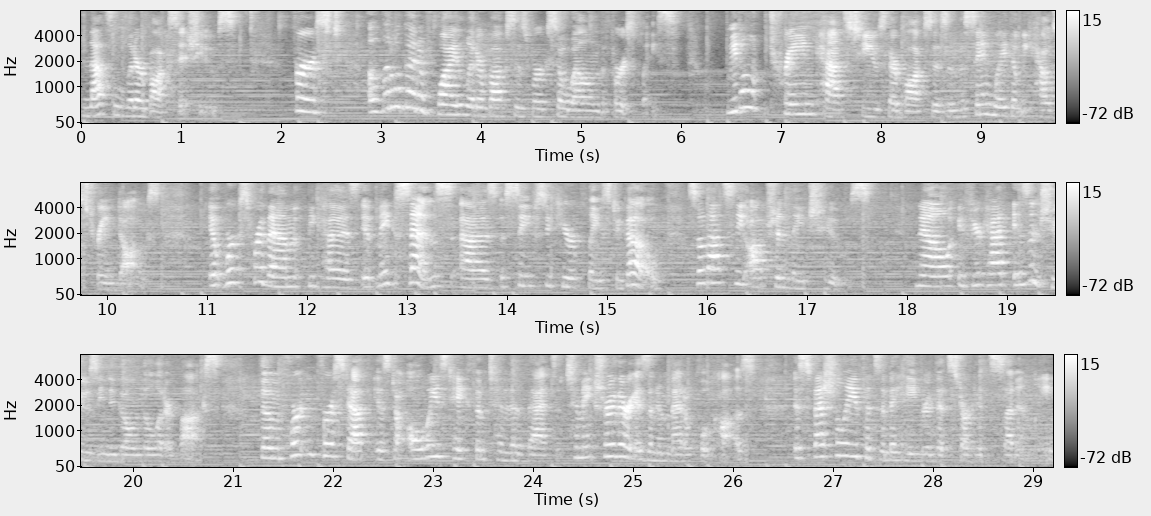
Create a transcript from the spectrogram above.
and that's litter box issues. First, a little bit of why litter boxes work so well in the first place. We don't train cats to use their boxes in the same way that we house train dogs. It works for them because it makes sense as a safe, secure place to go, so that's the option they choose. Now, if your cat isn't choosing to go in the litter box, the important first step is to always take them to the vet to make sure there isn't a medical cause, especially if it's a behavior that started suddenly.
